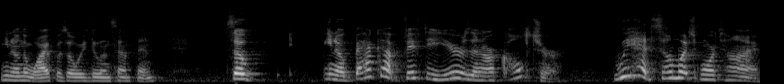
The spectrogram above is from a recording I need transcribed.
you know, the wife was always doing something. So, you know, back up 50 years in our culture, we had so much more time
